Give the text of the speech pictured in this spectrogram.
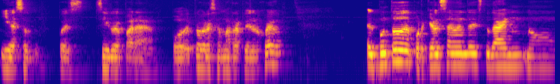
y eso pues sirve para poder progresar más rápido en el juego. El punto de por qué el Seven Days to Die no,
